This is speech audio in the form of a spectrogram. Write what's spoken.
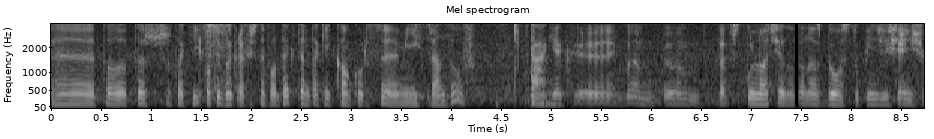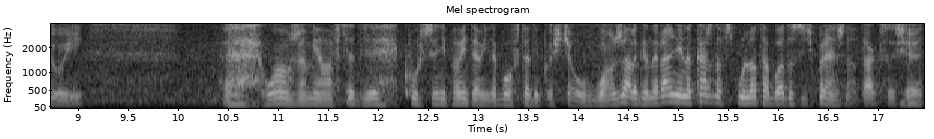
E, To też taki autobiograficzny wątek, ten taki konkurs e, ministrantów. Tak, jak, jak byłem, byłem we wspólnocie, no to nas było 150 i Ech, Łomża miała wtedy, kurczę, nie pamiętam ile było wtedy kościołów w Łomży, ale generalnie no, każda wspólnota była dosyć prężna, tak? W sensie,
